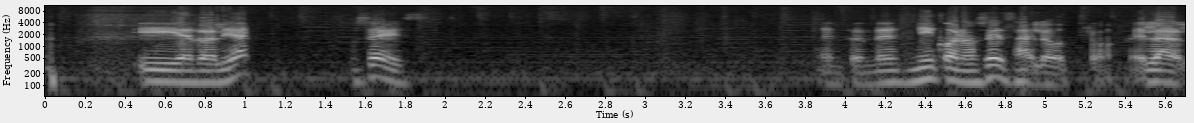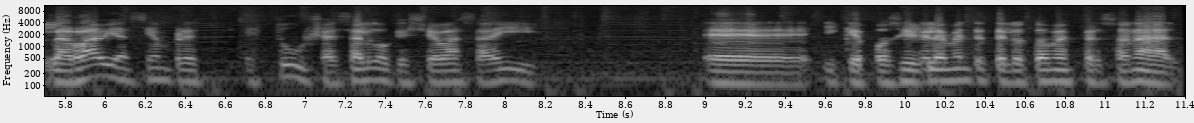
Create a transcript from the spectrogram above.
y en realidad, no sé, ¿entendés? Ni conoces al otro. La, rabia siempre es, tuya, es algo que llevas ahí eh, y que posiblemente te lo tomes personal.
